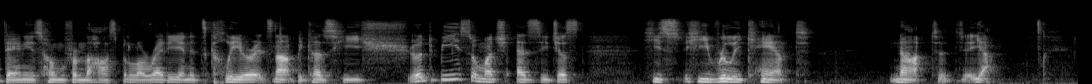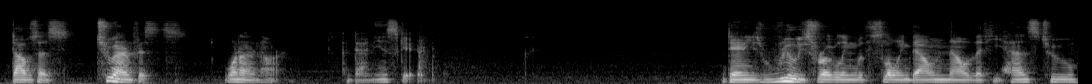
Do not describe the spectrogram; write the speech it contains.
Danny is home from the hospital already, and it's clear it's not because he should be so much as he just, he's, he really can't not to, yeah. Davos has two iron fists, one iron heart, and Danny is scared. Danny is really struggling with slowing down now that he has to.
